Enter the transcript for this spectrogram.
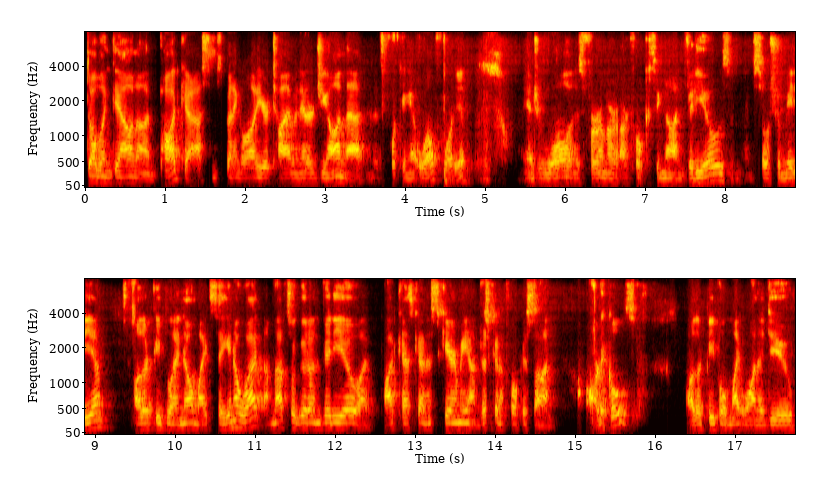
doubling down on podcasts and spending a lot of your time and energy on that, and it's working out well for you. Andrew Wall and his firm are, are focusing on videos and, and, social media. Other people I know might say, you know what, I'm not so good on video. I, podcasts kind of scare me. I'm just going to focus on articles. Other people might want to do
